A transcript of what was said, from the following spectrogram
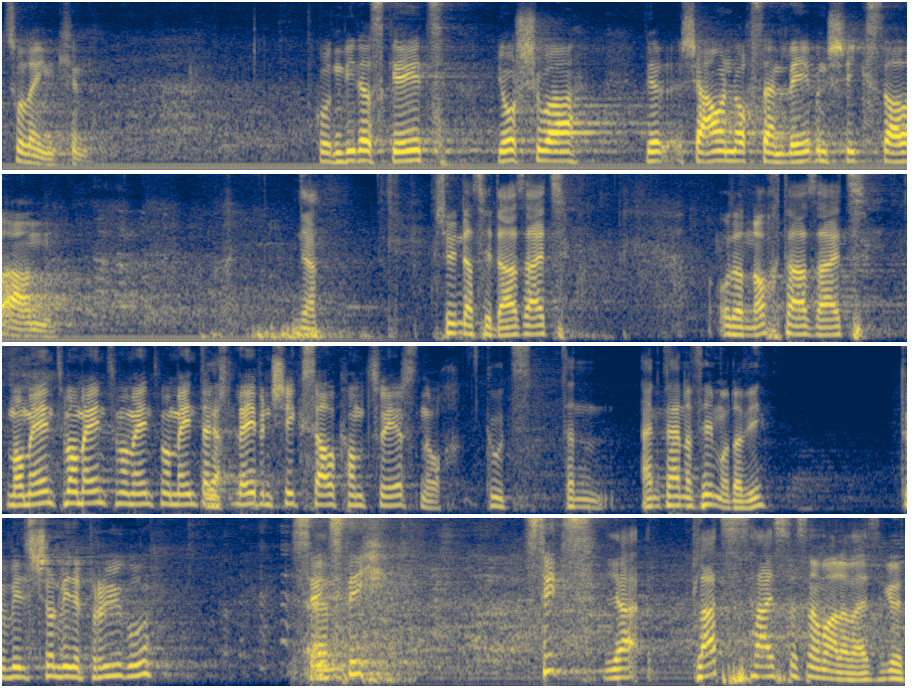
zu lenken. Gut, und wie das geht, Joshua, wir schauen noch sein Lebensschicksal an. Ja, schön, dass ihr da seid oder noch da seid. Moment, Moment, Moment, Moment, dein ja. Lebensschicksal kommt zuerst noch. Gut, dann ein kleiner Film, oder wie? Du willst schon wieder Prügel? Setz ähm, dich. Sitz. Ja, Platz heißt das normalerweise, gut.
